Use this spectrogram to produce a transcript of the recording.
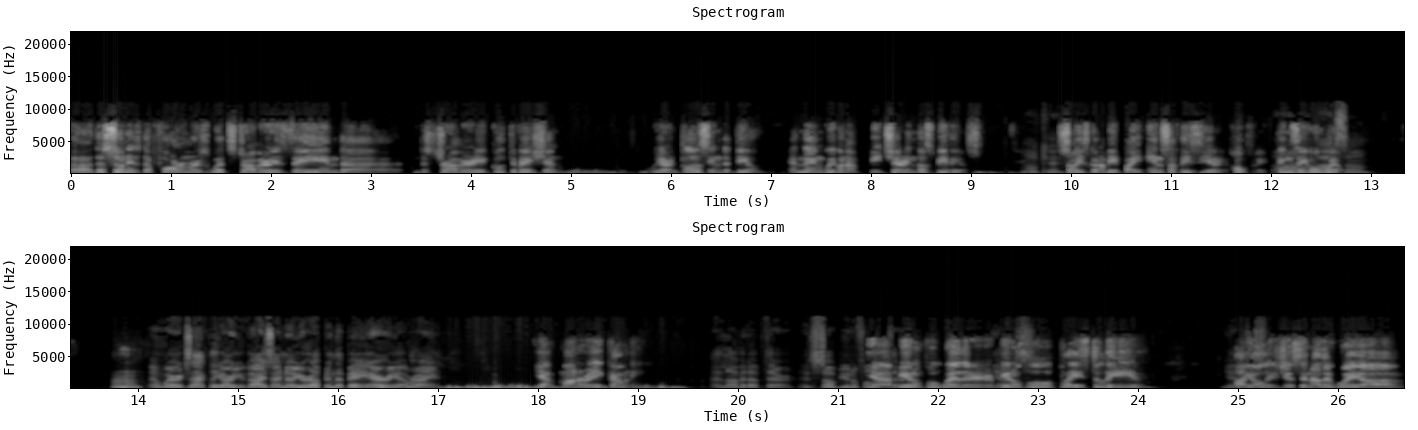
Uh, the soon as the farmers with strawberries they in the the strawberry cultivation, we are closing the deal, and then we're gonna be sharing those videos. Okay. So it's gonna be by ends of this year, hopefully things they Oh, go awesome. well. Mhm. And where exactly are you guys? I know you're up in the Bay Area, right? Yeah, Monterey County. I love it up there. It's so beautiful yeah, up there. beautiful weather, Yes. beautiful place to live. Yes. I always use another way of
